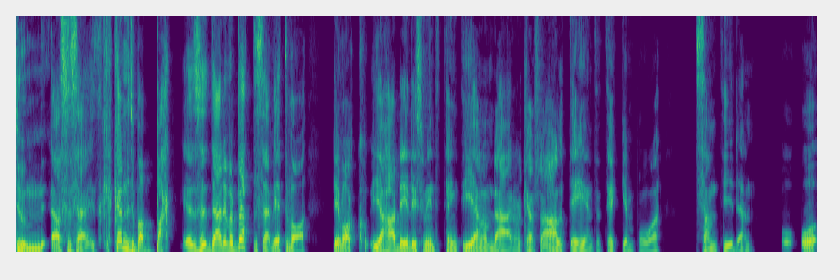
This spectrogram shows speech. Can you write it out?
dum, alltså så här, kan du inte bara backa? Alltså, det hade varit bättre så här, vet du vad? Det var, jag hade liksom inte tänkt igenom det här och kanske allt är inte tecken på samtiden. Och, och,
